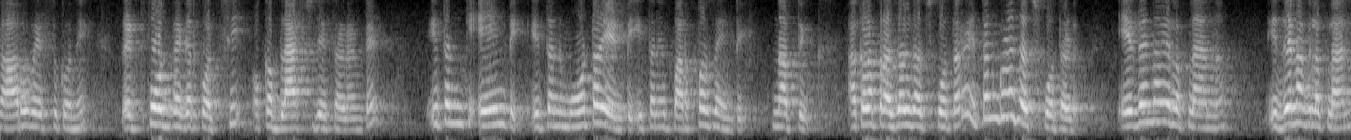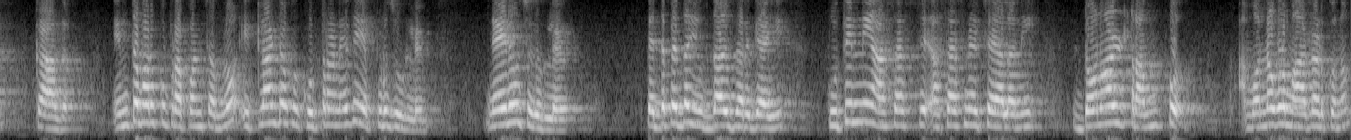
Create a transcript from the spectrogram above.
కారు వేసుకొని రెడ్ ఫోర్ట్ దగ్గరకు వచ్చి ఒక బ్లాస్ట్ చేశాడంటే ఇతనికి ఏంటి? ఇతని మోటో ఏంటి? ఇతని పర్పస్ ఏంటి? నథింగ్. అక్కడ ప్రజలు చచ్చిపోతారు? ఇతను కూడా చచ్చిపోతాడు. ఏదైనా వీళ్ళ ప్లాన్? ఇదేనా వీళ్ళ ప్లాన్? కాదు. ఇంతవరకు ప్రపంచంలో ఇట్లాంటి ఒక కుట్ర అనేది ఎప్పుడు చూడలేదు. నేను చూడలేదు పెద్ద పెద్ద యుద్ధాలు జరిగాయి. పుతిన్ని అసాస్ అసాసినేట్ చేయాలని డొనాల్డ్ ట్రంప్ మొన్న కూడా మాట్లాడుకున్నాం.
